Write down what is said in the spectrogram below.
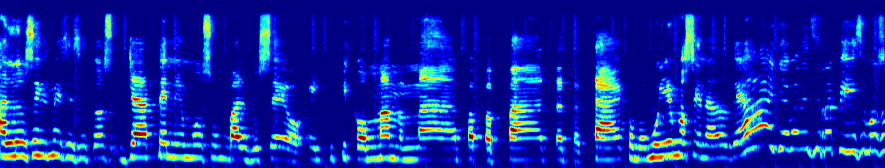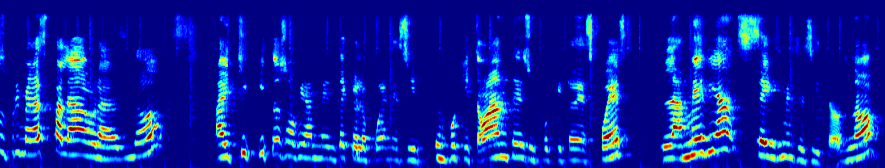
A los seis meses ya tenemos un balbuceo, el típico mamá, mamá, papá, pa, ta, ta, ta, como muy emocionado de, ay, ya van a decir rapidísimo sus primeras palabras, ¿no? Hay chiquitos, obviamente, que lo pueden decir un poquito antes, un poquito después. La media, seis mesecitos, ¿no?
